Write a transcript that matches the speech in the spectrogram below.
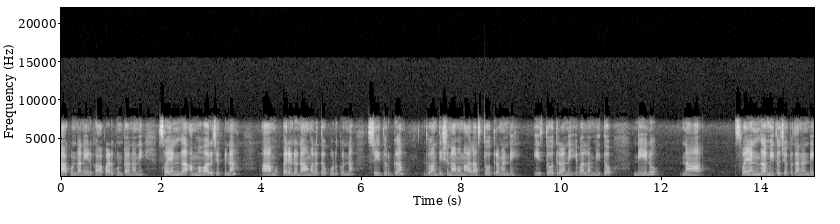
రాకుండా నేను కాపాడుకుంటానని స్వయంగా అమ్మవారు చెప్పిన ఆ ముప్పై రెండు నామాలతో కూడుకున్న శ్రీ దుర్గా ద్వాంతిష నామమాల స్తోత్రం అండి ఈ స్తోత్రాన్ని ఇవాళ మీతో నేను నా స్వయంగా మీతో చెబుతానండి.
